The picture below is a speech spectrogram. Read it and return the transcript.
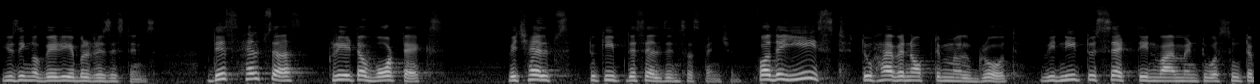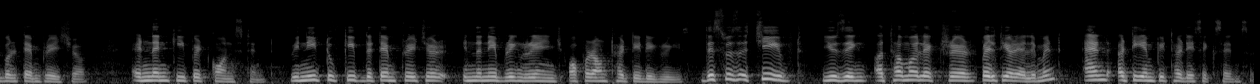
using a variable resistance. This helps us create a vortex which helps to keep the cells in suspension. For the yeast to have an optimal growth, we need to set the environment to a suitable temperature and then keep it constant. We need to keep the temperature in the neighboring range of around 30 degrees. This was achieved using a thermoelectric Peltier element and a TMP36 sensor.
